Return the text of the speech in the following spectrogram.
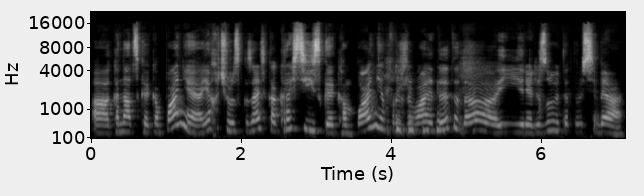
а, «Канадская компания», а я хочу рассказать, как российская компания проживает это, да, и реализует это у себя.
